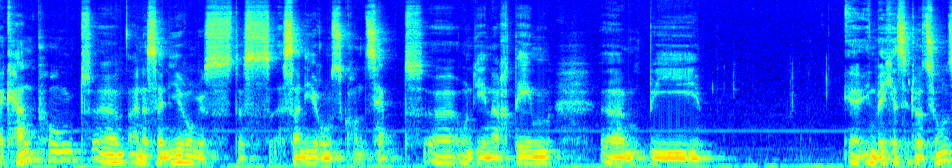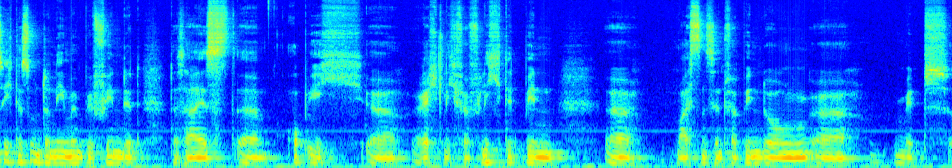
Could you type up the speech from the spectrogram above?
Der Kernpunkt äh, einer Sanierung ist das Sanierungskonzept äh, und je nachdem, ähm, wie äh, in welcher Situation sich das Unternehmen befindet. Das heißt, ob ich rechtlich verpflichtet bin, meistens in Verbindung mit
